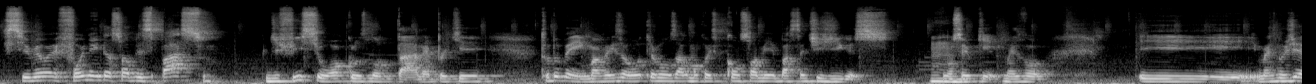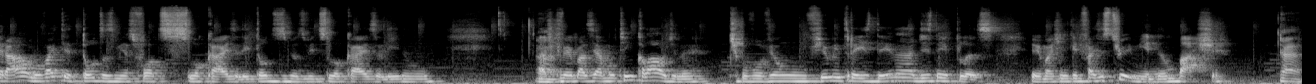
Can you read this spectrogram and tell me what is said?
Se o meu iPhone ainda sobra espaço, difícil o óculos lotar, né? Porque, tudo bem, uma vez ou outra eu vou usar alguma coisa que consome bastante gigas. Uhum. Não sei o que, mas vou. E... Mas no geral, não vai ter todas as minhas fotos locais ali, todos os meus vídeos locais ali. Não... Acho Ah. que vai basear muito em cloud, né? Tipo, vou ver um filme em 3D na Disney Plus. Eu imagino que ele faz streaming, ele não baixa. É,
